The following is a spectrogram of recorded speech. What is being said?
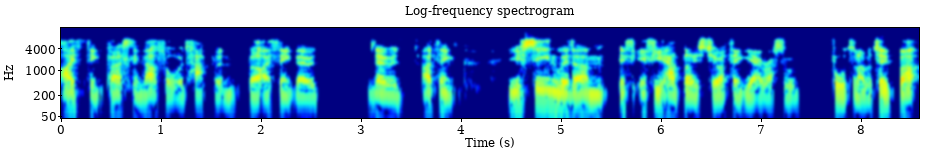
I think personally that's what would happen. But I think there would, there would, I think you've seen with um if if you had those two, I think yeah Russell would fall to number two. But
